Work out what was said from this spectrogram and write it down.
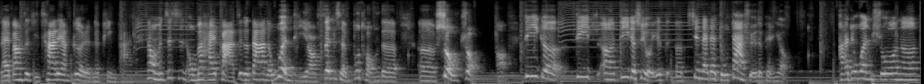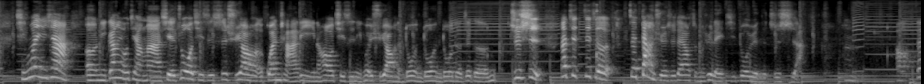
来帮自己擦亮个人的品牌。那我们这次我们还把这个大家的问题哦分成不同的呃受众哦。第一个第一呃第一个是有一个呃现在在读大学的朋友。他就问说呢，请问一下，呃，你刚刚有讲嘛，写作其实是需要观察力，然后其实你会需要很多很多很多的这个知识。那这这个在大学时代要怎么去累积多元的知识啊？嗯，好，在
